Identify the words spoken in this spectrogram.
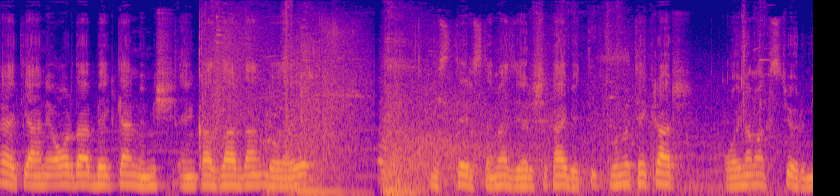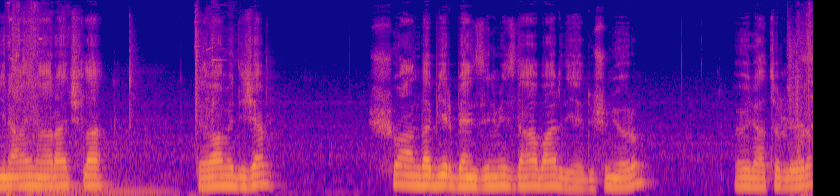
Evet yani orada beklenmemiş enkazlardan dolayı ister istemez yarışı kaybettik. Bunu tekrar oynamak istiyorum. Yine aynı araçla devam edeceğim. Şu anda bir benzinimiz daha var diye düşünüyorum. Öyle hatırlıyorum.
